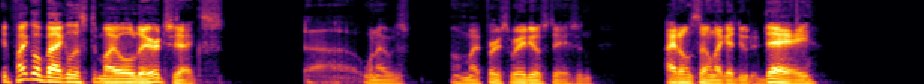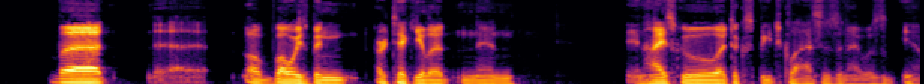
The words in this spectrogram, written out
if I go back and listen to my old air checks uh, when I was on my first radio station, I don't sound like I do today. But uh, I've always been articulate, and then in high school I took speech classes, and I was, you know,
